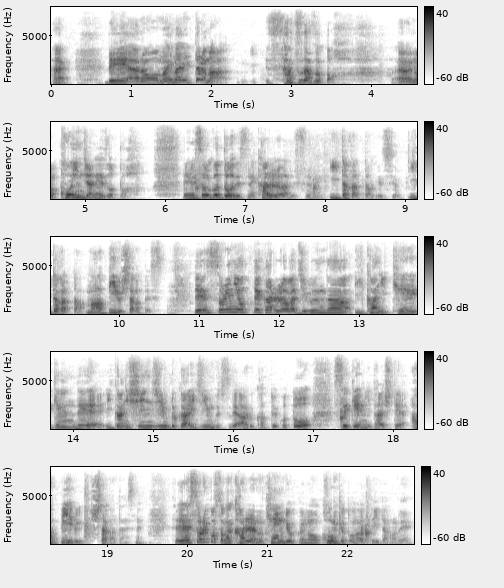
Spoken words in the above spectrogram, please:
はい。で、あの、まあ今で言ったらまあ、札だぞと。あの、コインじゃねえぞと。えー、そういうことをですね、彼らはですね、言いたかったわけですよ。言いたかった。まあ、アピールしたかったです。で、それによって彼らは自分がいかに経験で、いかに信心深い人物であるかということを世間に対してアピールしたかったんですね。えー、それこそが彼らの権力の根拠となっていたので、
